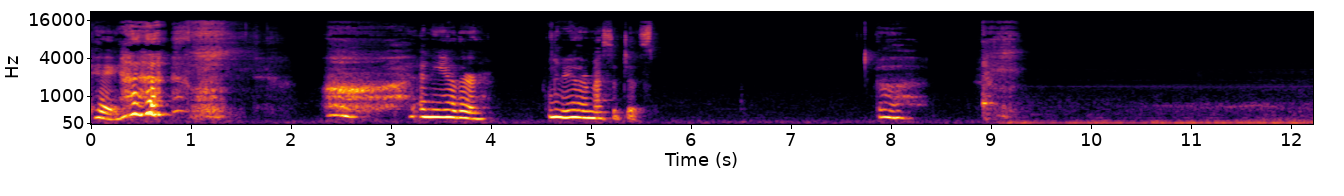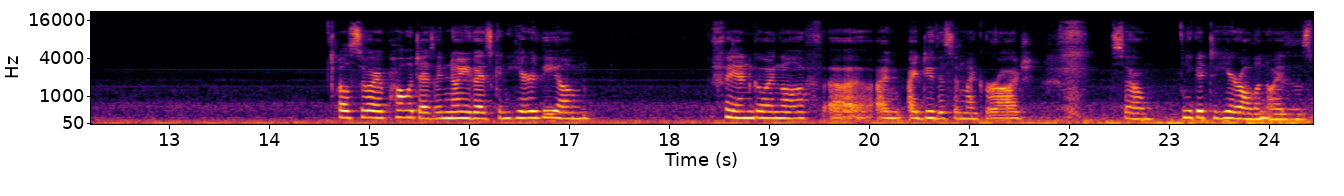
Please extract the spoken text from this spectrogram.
Okay. any other, any other messages? Ugh. Also, I apologize. I know you guys can hear the um, fan going off. Uh, i I do this in my garage, so you get to hear all the noises.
